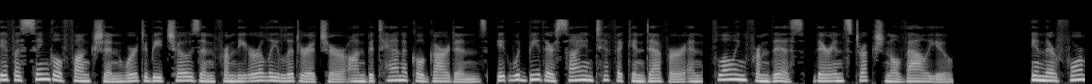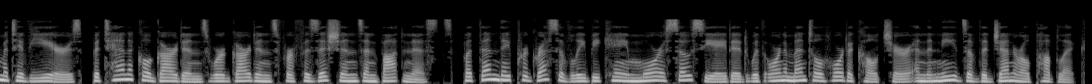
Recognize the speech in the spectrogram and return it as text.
If a single function were to be chosen from the early literature on botanical gardens, it would be their scientific endeavor and, flowing from this, their instructional value. In their formative years, botanical gardens were gardens for physicians and botanists, but then they progressively became more associated with ornamental horticulture and the needs of the general public.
